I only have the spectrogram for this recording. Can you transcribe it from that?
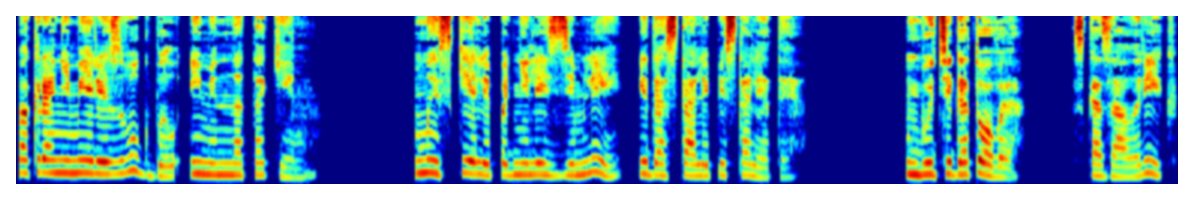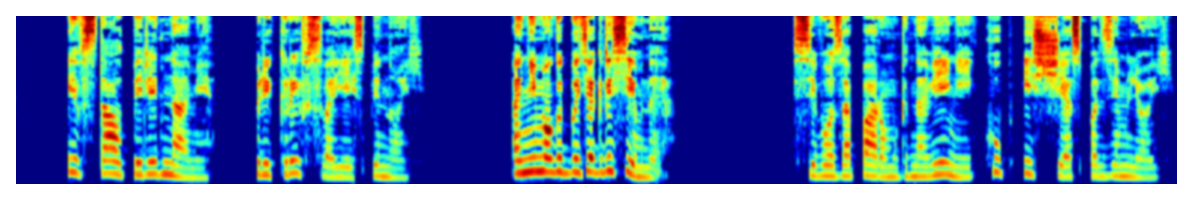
По крайней мере, звук был именно таким. Мы с Келли поднялись с земли и достали пистолеты. «Будьте готовы», — сказал Рик и встал перед нами, прикрыв своей спиной. «Они могут быть агрессивны». Всего за пару мгновений куб исчез под землей.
